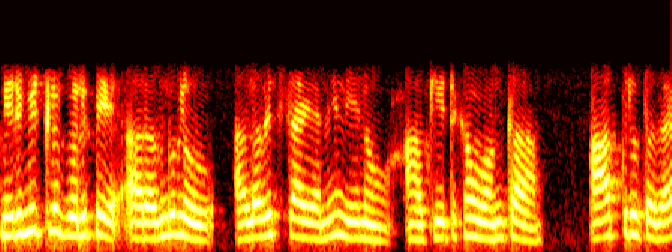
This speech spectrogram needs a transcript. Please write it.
మిరిమిట్లు గొలిపే ఆ రంగులు అలరిస్తాయని నేను ఆ కీటకం వంక ఆతృతగా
